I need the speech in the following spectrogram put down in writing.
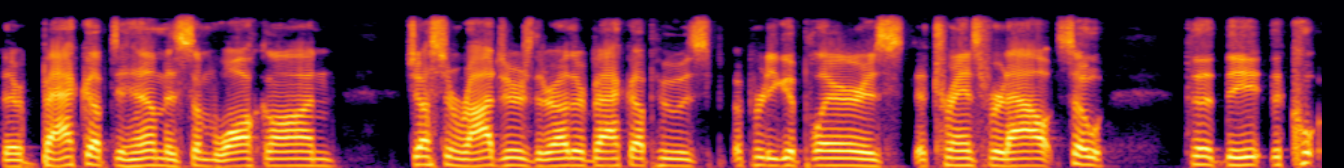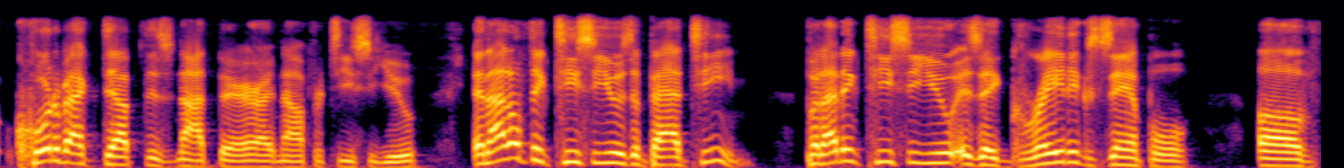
Their backup to him is some walk on Justin Rogers, their other backup, who is a pretty good player, is transferred out. So the the the qu- quarterback depth is not there right now for TCU, and I don't think TCU is a bad team, but I think TCU is a great example of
